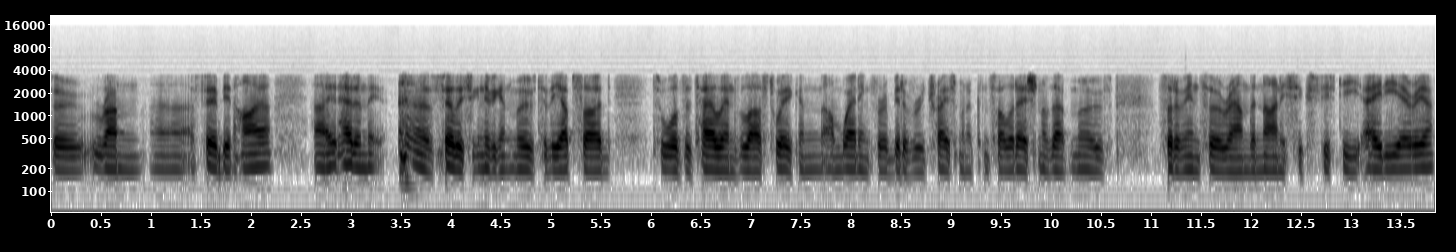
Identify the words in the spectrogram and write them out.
to run uh, a fair bit higher. Uh, it had a fairly significant move to the upside towards the tail end of last week, and I'm waiting for a bit of retracement, a consolidation of that move, sort of into around the 96.50, 80 area,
